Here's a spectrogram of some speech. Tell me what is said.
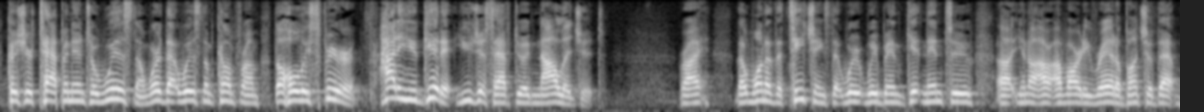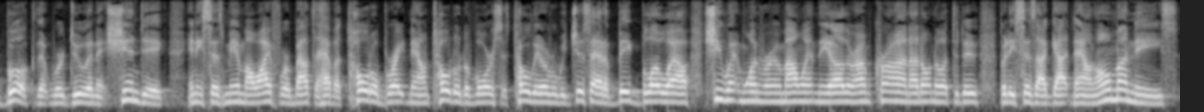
Because you're tapping into wisdom. Where'd that wisdom come from? The Holy Spirit. How do you get it? You just have to acknowledge it. Right? That one of the teachings that we have been getting into, uh, you know, I, have already read a bunch of that book that we're doing at Shindig. And he says, Me and my wife were about to have a total breakdown, total divorce. It's totally over. We just had a big blowout. She went in one room, I went in the other. I'm crying. I don't know what to do. But he says, I got down on my knees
